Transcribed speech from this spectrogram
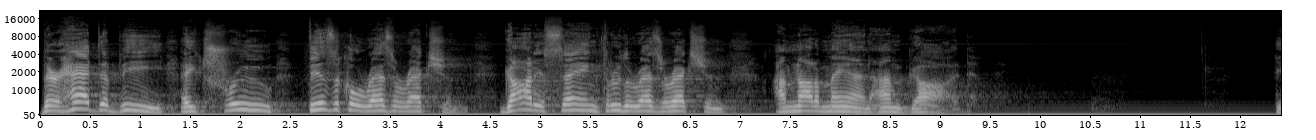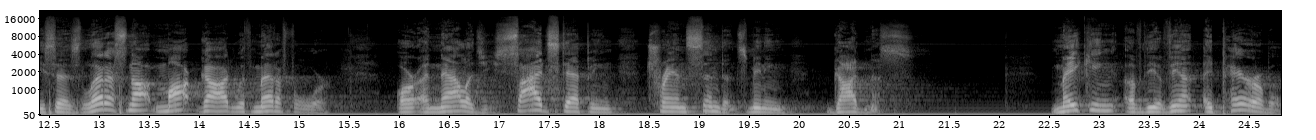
There had to be a true physical resurrection. God is saying through the resurrection, I'm not a man, I'm God. He says, Let us not mock God with metaphor or analogy, sidestepping transcendence, meaning godness, making of the event a parable,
